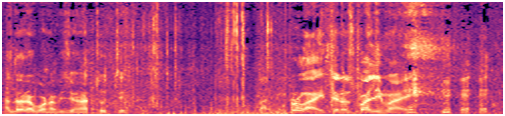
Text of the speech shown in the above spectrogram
Allora buona visione a tutti. ProLite, non sbagli mai.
